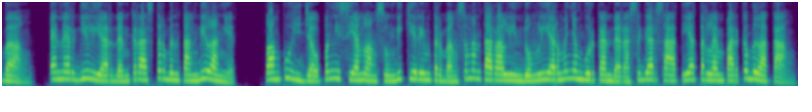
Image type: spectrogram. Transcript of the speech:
Bang, energi liar dan keras terbentang di langit. Lampu hijau pengisian langsung dikirim terbang sementara Lindung liar menyemburkan darah segar saat ia terlempar ke belakang.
